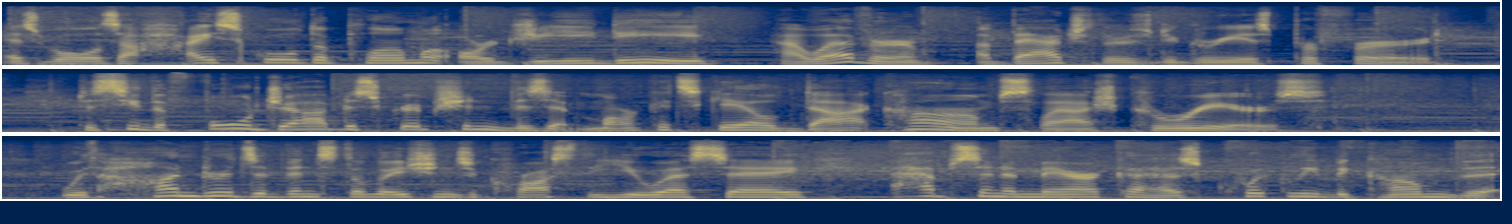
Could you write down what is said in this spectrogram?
as well as a high school diploma or GED. However, a bachelor's degree is preferred. To see the full job description, visit marketscale.com/careers. With hundreds of installations across the USA, Absen America has quickly become the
